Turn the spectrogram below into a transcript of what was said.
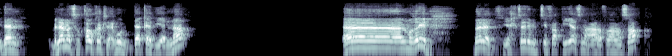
اذا بلا ما تبقاو كتلعبوا بالذكاء ديالنا آه المغرب بلد يحترم اتفاقيات مع فرنسا.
